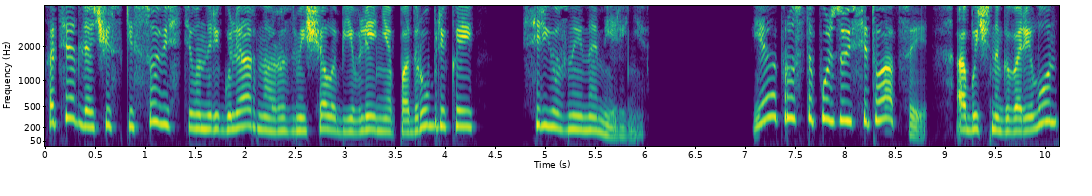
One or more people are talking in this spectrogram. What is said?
хотя для очистки совести он регулярно размещал объявления под рубрикой «Серьезные намерения». «Я просто пользуюсь ситуацией», — обычно говорил он,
